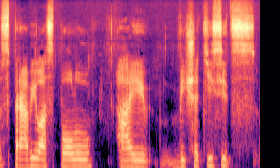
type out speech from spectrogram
spravila spolu aj vyše 1200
